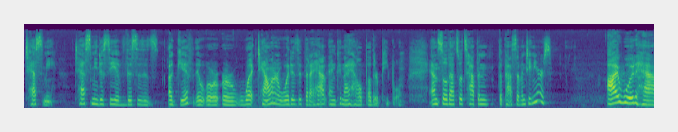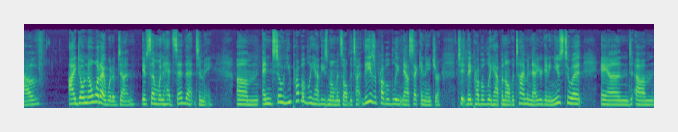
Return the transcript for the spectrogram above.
test me test me to see if this is a gift or, or what talent or what is it that I have and can I help other people. And so that's what's happened the past 17 years. I would have, I don't know what I would have done if someone had said that to me. Um, and so you probably have these moments all the time. These are probably now second nature. To, they probably happen all the time, and now you're getting used to it, and um,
